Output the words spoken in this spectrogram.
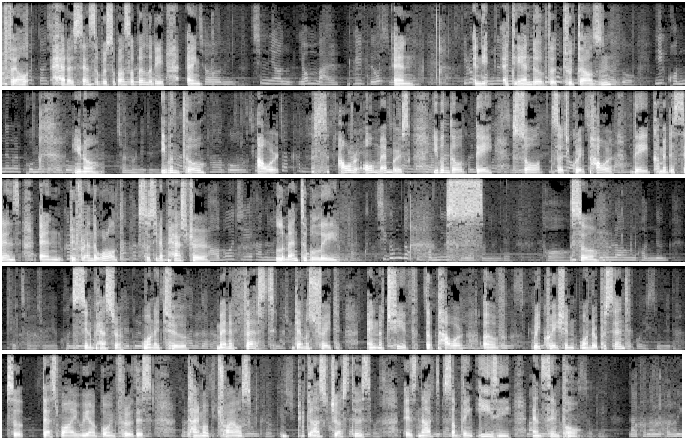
felt, had a sense of responsibility and and in the, at the end of the 2000, you know, even though our our own members, even though they saw such great power, they committed sins and befriend the world. So senior pastor lamentably so senior pastor wanted to manifest, demonstrate, and achieve the power of recreation 100%. So that's why we are going through this time of trials. God's justice is not something easy and simple.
